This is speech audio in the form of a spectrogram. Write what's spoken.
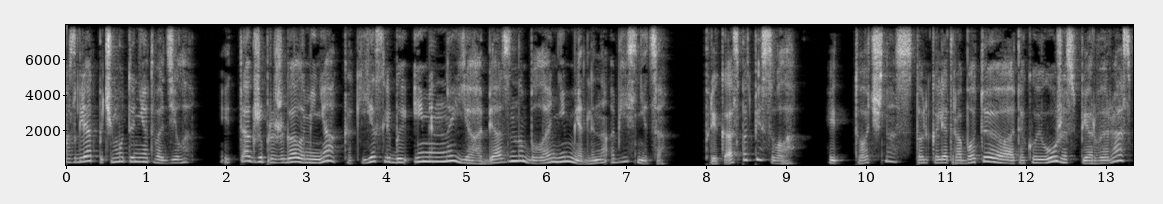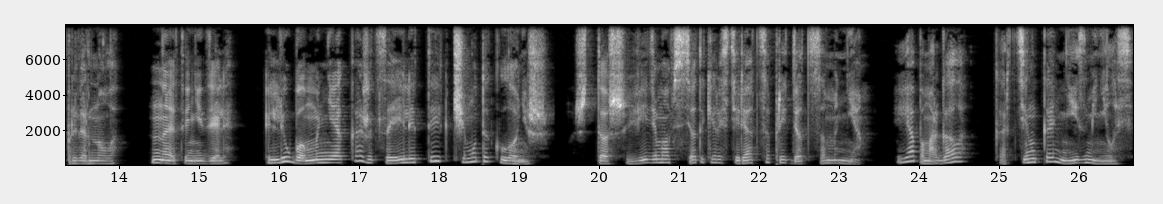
взгляд почему-то не отводила и также прожигала меня, как если бы именно я обязана была немедленно объясниться. Приказ подписывала. И точно, столько лет работаю, а такой ужас первый раз провернула. На этой неделе. Люба, мне кажется, или ты к чему-то клонишь? Что ж, видимо, все-таки растеряться придется мне. Я поморгала, картинка не изменилась.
